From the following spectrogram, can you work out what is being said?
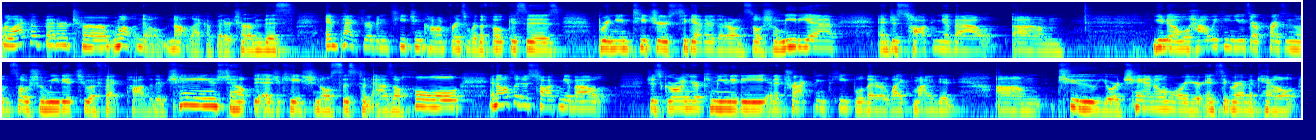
for lack of better term, well, no, not lack of better term, this impact-driven teaching conference where the focus is bringing teachers together that are on social media and just talking about, um, you know, how we can use our presence on social media to affect positive change, to help the educational system as a whole, and also just talking about just growing your community and attracting people that are like-minded um, to your channel or your Instagram account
